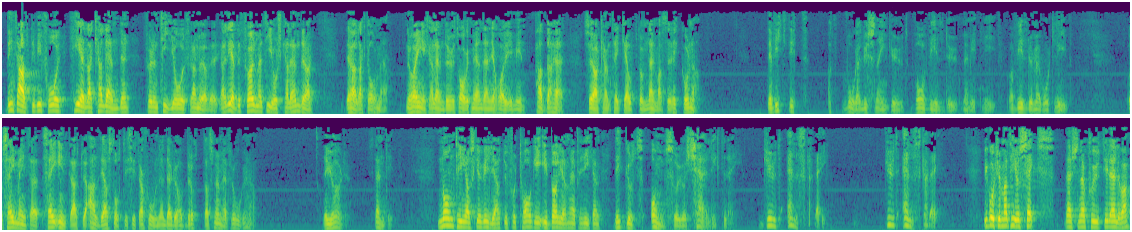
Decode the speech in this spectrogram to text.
Det är inte alltid vi får hela kalendern för en tio år framöver. Jag levde förr med tioårskalendrar. Det har jag lagt av med. Nu har jag ingen kalender överhuvudtaget mer än den jag har i min padda här så jag kan täcka upp de närmaste veckorna. Det är viktigt att våga lyssna in Gud. Vad vill du med mitt liv? Vad vill du med vårt liv? Och säg mig inte säg inte att du aldrig har stått i situationen där du har brottats med de här frågorna. Det gör du ständigt någonting jag skulle vilja att du får tag i i början av den här predikan det är Guds omsorg och kärlek till dig. Gud älskar dig. Gud älskar dig. Vi går till Matteus 6 verserna 7 till 11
